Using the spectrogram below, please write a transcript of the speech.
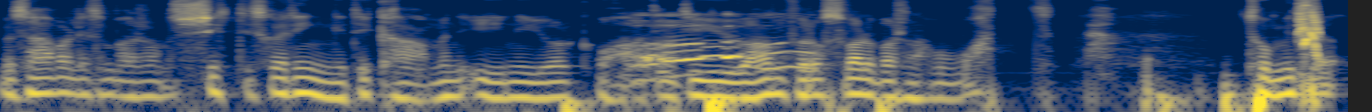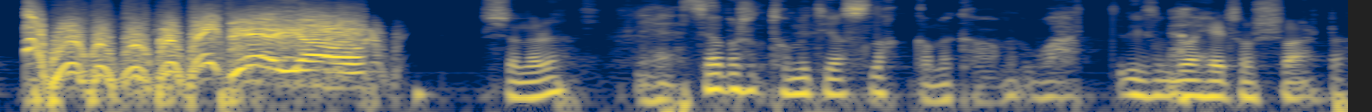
Men så her var det liksom bare sånn Shit, de skal ringe til Kamen i New York og ha et intervju av han. For oss var det bare sånn What? Tommy Tia Skjønner du? Yes. Så jeg bare sånn Tommy Tia snakka med Kamen. What? Liksom, Det var helt sånn svært, da.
